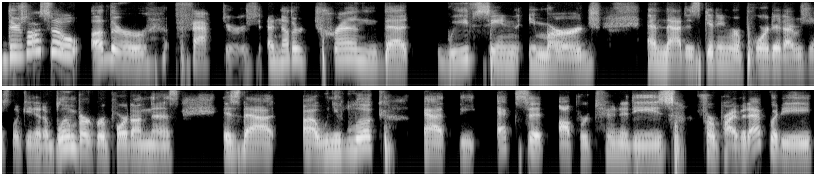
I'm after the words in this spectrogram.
there's also other factors. Another trend that we've seen emerge, and that is getting reported. I was just looking at a Bloomberg report on this, is that uh, when you look at the exit opportunities for private equity,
